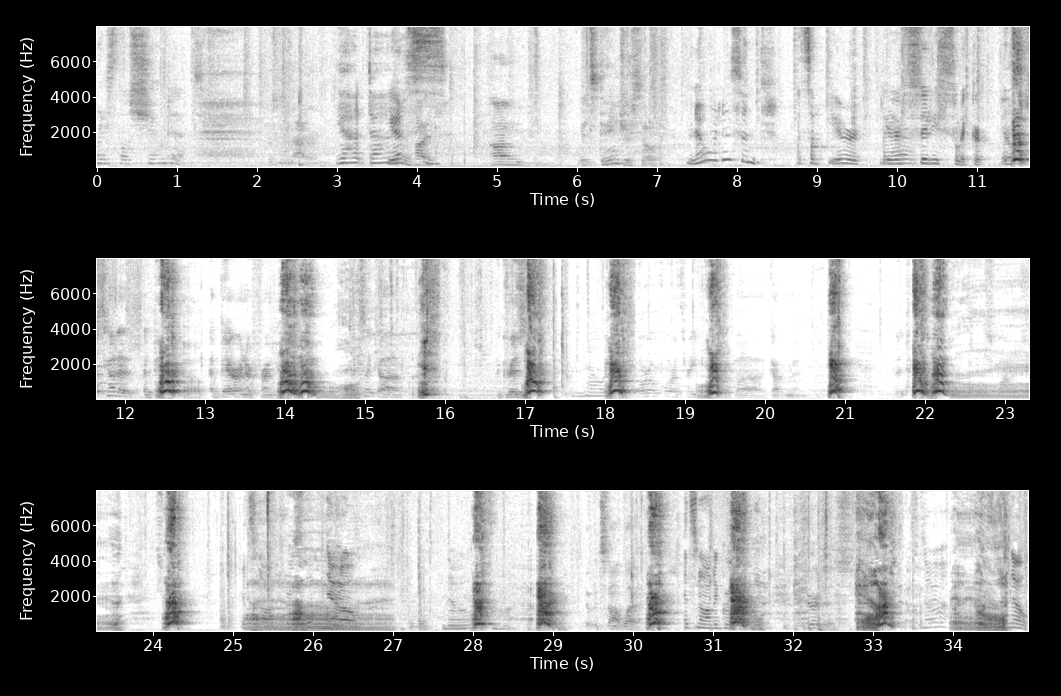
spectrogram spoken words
trees, they'll shoot it. Doesn't matter. Yeah, it does. Yes. Um, it's dangerous though. No, it isn't. It's a You're you're a city slicker. You know, we just got a, a, bear, a bear in our front yard. It's like a, a, a grizzly. No, of uh, government. it's not no. no, it's not. What? It's not a grizzly. Sure it is.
